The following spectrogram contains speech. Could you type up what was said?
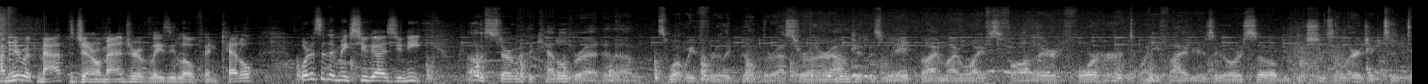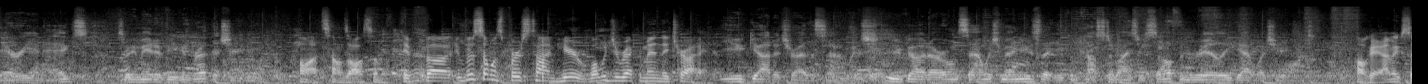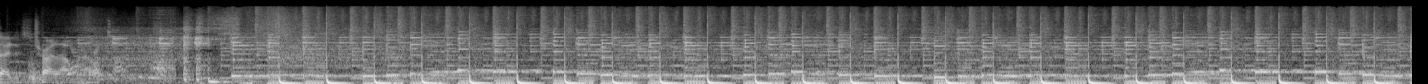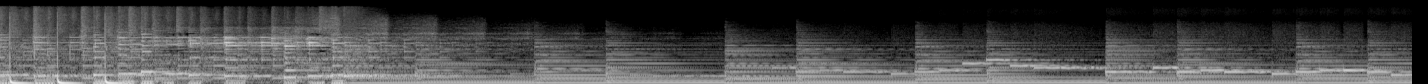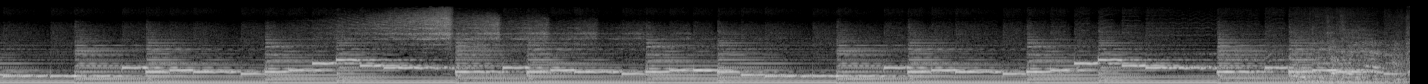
I'm here with Matt, the general manager of Lazy Loaf and Kettle. What is it that makes you guys unique? Oh, start with the kettle bread. Um, it's what we've really built the restaurant around. It was made by my wife's father for her 25 years ago or so because she's allergic to dairy and eggs. So we made a vegan bread that she can eat. Oh, that sounds awesome. If, uh, if it was someone's first time here, what would you recommend they try? You gotta try the sandwich. You've got our own sandwich menus that you can customize yourself and really get what you want. Okay, I'm excited to try that one out.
